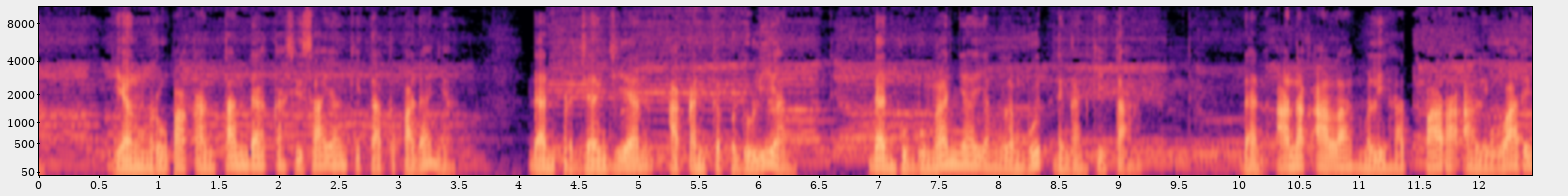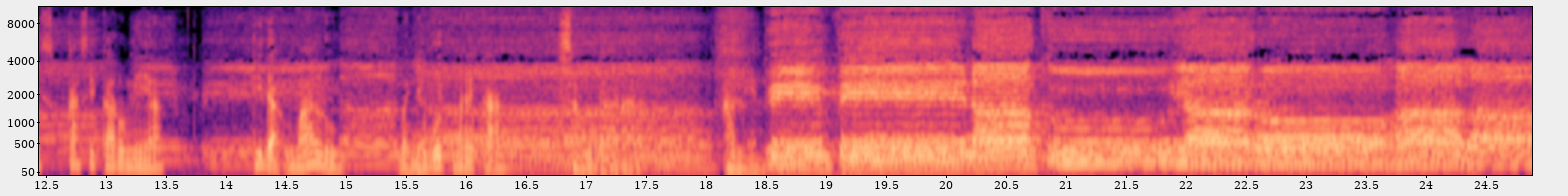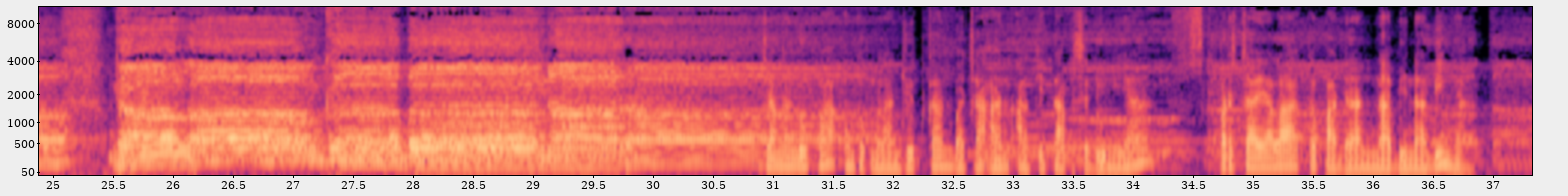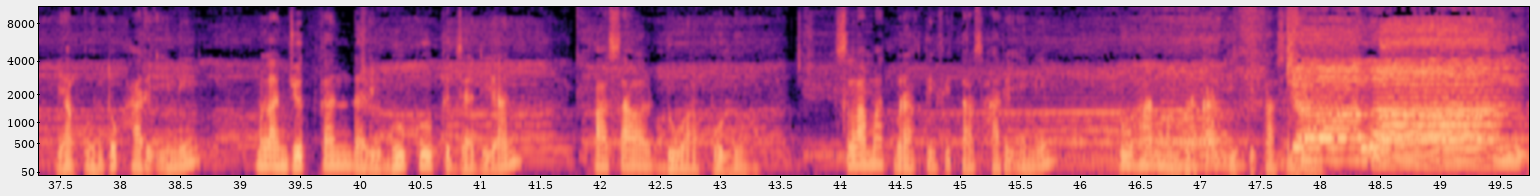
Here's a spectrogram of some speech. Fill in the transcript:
yang merupakan tanda kasih sayang kita kepadanya dan perjanjian akan kepedulian dan hubungannya yang lembut dengan kita. Dan anak Allah melihat para ahli waris kasih karunia tidak malu menyebut mereka saudara. Amin. Pimpin aku ya roh Allah dalam kebenaran. Jangan lupa untuk melanjutkan bacaan Alkitab sedunia Percayalah kepada nabi-nabinya yang untuk hari ini melanjutkan dari buku Kejadian pasal 20. Selamat beraktivitas hari ini. Tuhan memberkati kita semua. Jalan.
